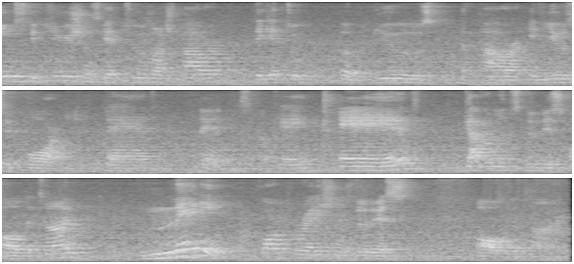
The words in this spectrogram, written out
institutions get too much power, they get to abuse the power and use it for bad things, okay? And governments do this all the time. Many corporations do this all the time.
